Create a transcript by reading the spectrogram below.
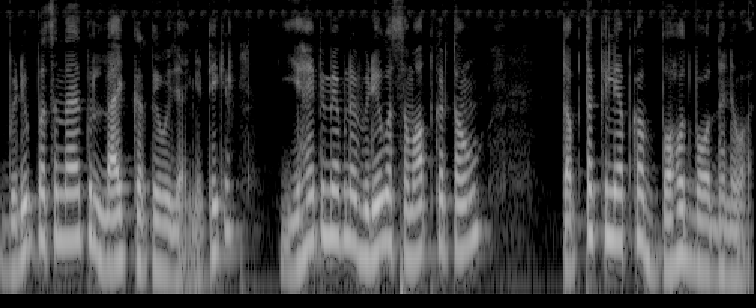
वीडियो पसंद आया तो लाइक करते हुए जाएँगे, ठीक है? यहीं पे मैं अपना वीडियो को समाप्त करता हूँ। तब तक के लिए आपका बहुत बहुत धन्यवाद।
